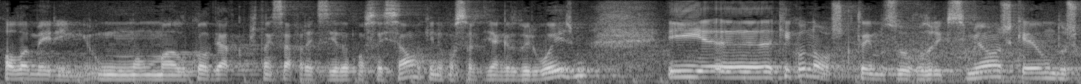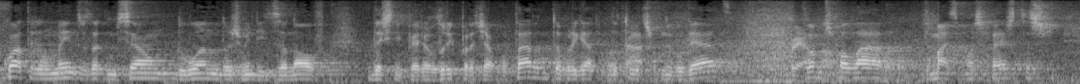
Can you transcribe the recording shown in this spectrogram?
ao Lameirinho, uma localidade que pertence à freguesia da Conceição, aqui no Conselho de Angra do Heroísmo. E uh, aqui connosco temos o Rodrigo Simões, que é um dos quatro elementos da Comissão do ano 2019 deste Império. Rodrigo, para já boa tarde, muito obrigado pela tua disponibilidade. Obrigado. Vamos falar de mais umas festas eh,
